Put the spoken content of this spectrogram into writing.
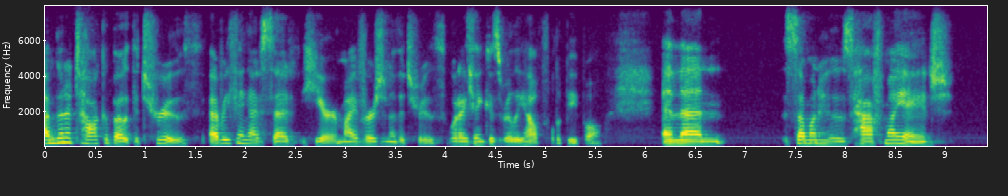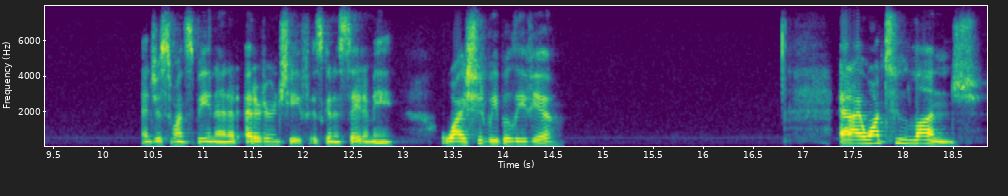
I'm going to talk about the truth, everything I've said here, my version of the truth, what I think is really helpful to people. And then someone who's half my age and just wants to be an ed- editor in chief is going to say to me, Why should we believe you? And I want to lunge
